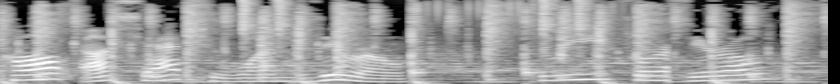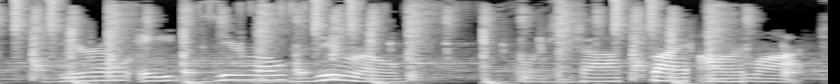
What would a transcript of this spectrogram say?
Call us at 210-340-0800 or stop by our lot.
